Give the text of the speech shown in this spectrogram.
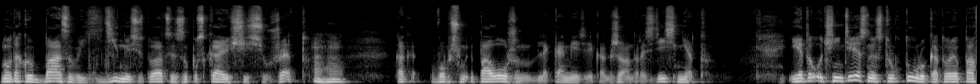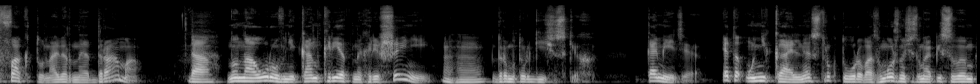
Но такой базовой, единой ситуации, запускающий сюжет, как, в общем, и положено для комедии как жанра, здесь нет. И это очень интересная структура, которая по факту, наверное, драма, Да. но на уровне конкретных решений Мгм. драматургических комедия. Это уникальная структура. Возможно, сейчас мы описываем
